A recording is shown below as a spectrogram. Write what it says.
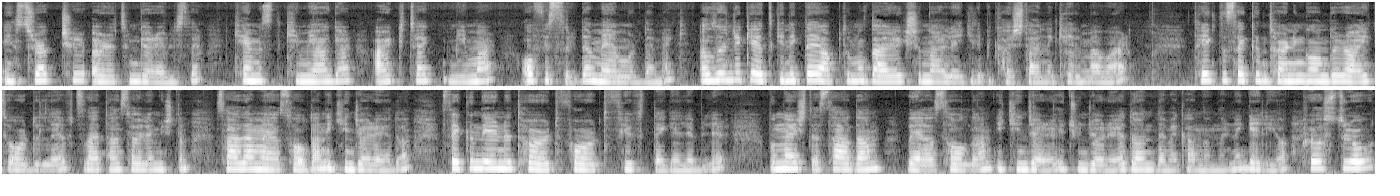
Instructor, öğretim görevlisi. Chemist, kimyager. Architect, mimar. Officer de memur demek. Az önceki etkinlikte yaptığımız direction'larla ilgili birkaç tane kelime var. Take the second turning on the right or the left. Zaten söylemiştim. Sağdan veya soldan ikinci araya dön. Second yerine third, fourth, fifth de gelebilir. Bunlar işte sağdan veya soldan ikinci araya, üçüncü araya dön demek anlamlarına geliyor. Cross the road,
